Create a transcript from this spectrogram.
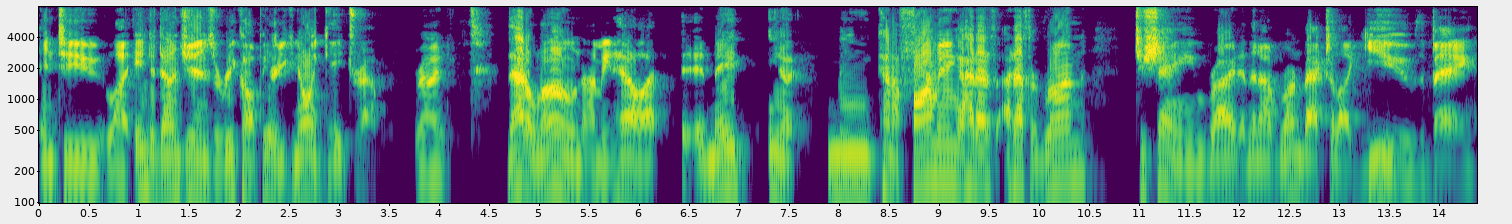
into like into dungeons or recall period, you can only gate travel, right? That alone, I mean, hell, I, it made you know me kind of farming. I had to, I'd have to run to shame, right, and then I'd run back to like you, the bank,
